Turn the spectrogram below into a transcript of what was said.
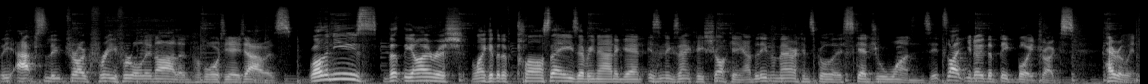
the absolute drug free for all in Ireland for 48 hours. Well, the news that the Irish like a bit of Class A's every now and again isn't exactly shocking. I believe Americans call those Schedule 1s. It's like, you know, the big boy drugs heroin,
